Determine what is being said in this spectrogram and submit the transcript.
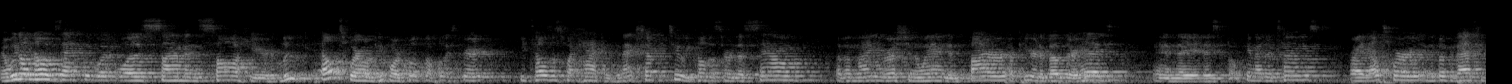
And we don't know exactly what it was Simon saw here. Luke, elsewhere, when people are filled with the Holy Spirit, he tells us what happens. In Acts chapter 2, he tells us there was a sound of a mighty rushing wind, and fire appeared above their heads, and they, they spoke in other tongues. Right? Elsewhere in the book of Acts,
